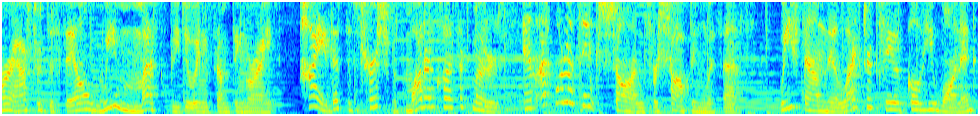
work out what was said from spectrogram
Or after the sale, we must be doing something right. Hi, this is Trish with Modern Classic Motors, and I want to thank Sean for shopping with us. We found the electric vehicle he wanted,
